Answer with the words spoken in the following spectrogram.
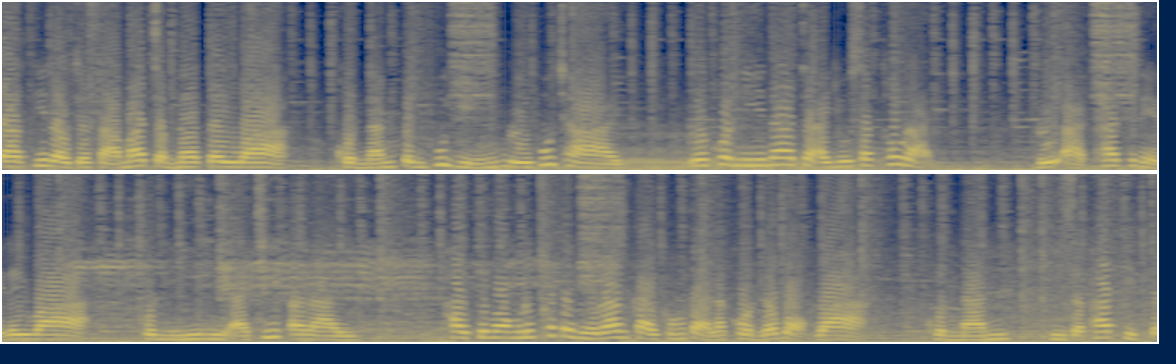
ยากที่เราจะสามารถจำแนกได้ว่า คนนั้นเป็นผู้หญิงหรือผู้ชาย หรือคนนี้น่าจะอายุสักเท่าไหร่ หรืออาจคาดคะเนได้ว่า คนนี้มีอาชีพอะไร หากจะมองลึกเข้าไปในร่างกายของแต่ละคนแล้วบอกว่า คนนั้นมีสภาพจิตใจ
